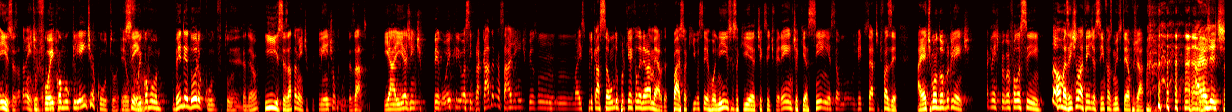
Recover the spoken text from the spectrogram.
Isso, exatamente. Tu exatamente. foi como cliente oculto. Eu Sim. fui como vendedor oculto, entendeu? Isso, exatamente. Eu fui cliente oculto, exato. E aí a gente pegou e criou assim, pra cada mensagem a gente fez um- uma explicação do porquê aquilo ali era merda. Tipo, ah, isso aqui você errou nisso, isso aqui é- tinha que ser diferente, aqui é assim, esse é o, o jeito certo de fazer. Aí a gente mandou pro cliente. A cliente pegou e falou assim: Não, mas a gente não atende assim faz muito tempo já. aí a gente.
